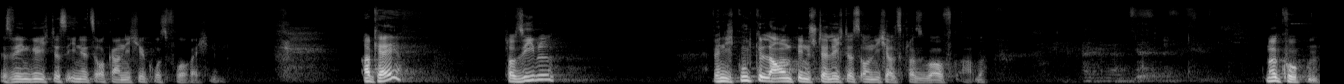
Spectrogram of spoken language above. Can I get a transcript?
Deswegen will ich das Ihnen jetzt auch gar nicht hier groß vorrechnen. Okay, plausibel? Wenn ich gut gelaunt bin, stelle ich das auch nicht als Klausuraufgabe. Mal gucken.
